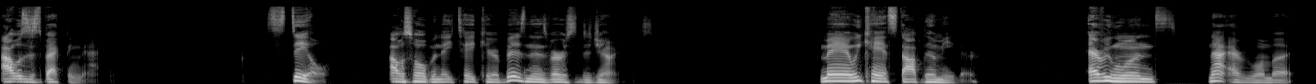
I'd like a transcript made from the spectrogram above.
I was expecting that. Still, I was hoping they take care of business versus the Giants. Man, we can't stop them either. Everyone's not everyone, but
